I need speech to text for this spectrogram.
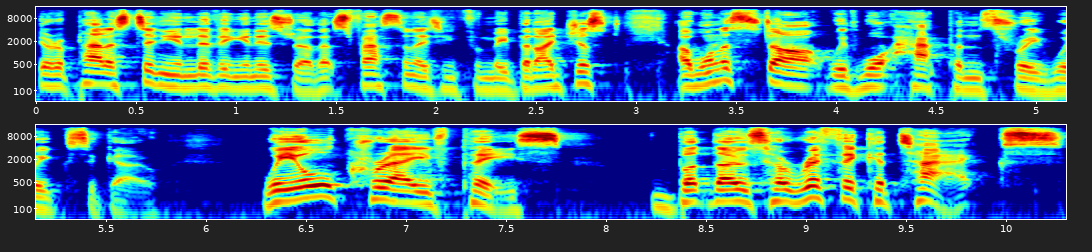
you're a Palestinian living in Israel. That's fascinating for me. But I just, I want to start with what happened three weeks ago. We all crave peace, but those horrific attacks,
